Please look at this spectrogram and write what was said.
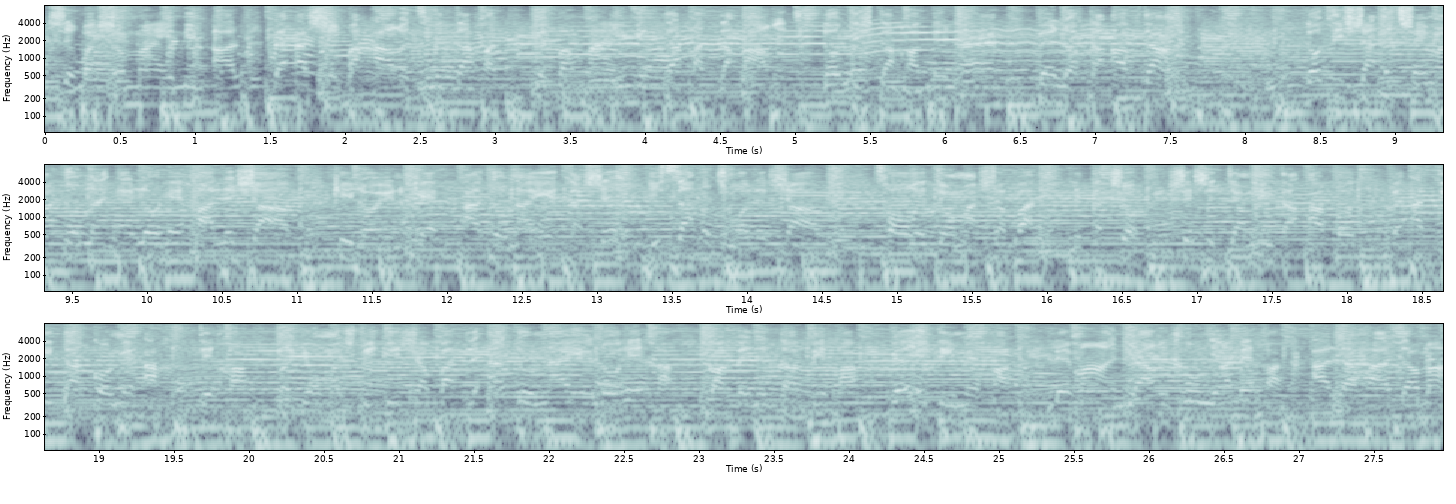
אשר בשמיים נמעל ואשר בארץ מתחת ובמים מתחת לארץ. לא תשתחווה להם ולא תעבדם. לא תשאל שם אדוני אלוהיך לשווא כי לא ינקה אדוני את אשר יישא את שמו לשווא זכור את יום השבת לקדשו ששת ימים תעבוד ועשית כל מלאכתך ביום השביעי שבת לאדוני אלוהיך כבד את אביך ואת אמך למען יאריכון ימיך על האדמה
